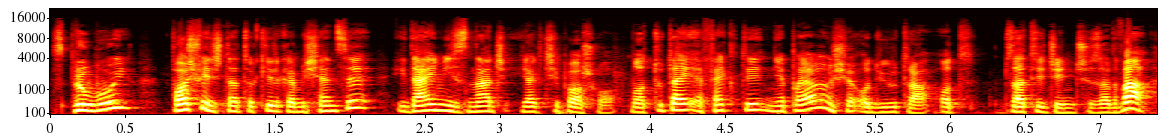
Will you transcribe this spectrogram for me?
Spróbuj, poświęć na to kilka miesięcy i daj mi znać, jak Ci poszło, bo tutaj efekty nie pojawią się od jutra, od za tydzień czy za dwa.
